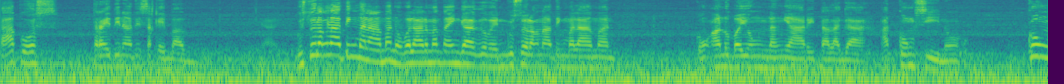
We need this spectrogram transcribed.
Tapos, try din natin sa kebab. Gusto lang nating malaman, no? wala naman tayong gagawin. Gusto lang nating malaman kung ano ba yung nangyari talaga at kung sino. Kung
